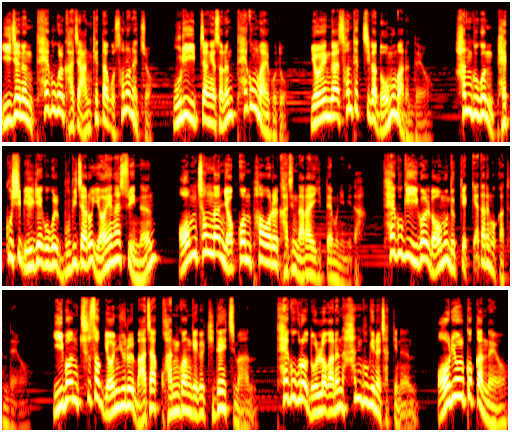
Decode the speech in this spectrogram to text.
이제는 태국을 가지 않겠다고 선언했죠. 우리 입장에서는 태국 말고도 여행 갈 선택지가 너무 많은데요. 한국은 191개국을 무비자로 여행할 수 있는 엄청난 여권 파워를 가진 나라이기 때문입니다. 태국이 이걸 너무 늦게 깨달은 것 같은데요. 이번 추석 연휴를 맞아 관광객을 기대했지만 태국으로 놀러가는 한국인을 찾기는 어려울 것 같네요.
